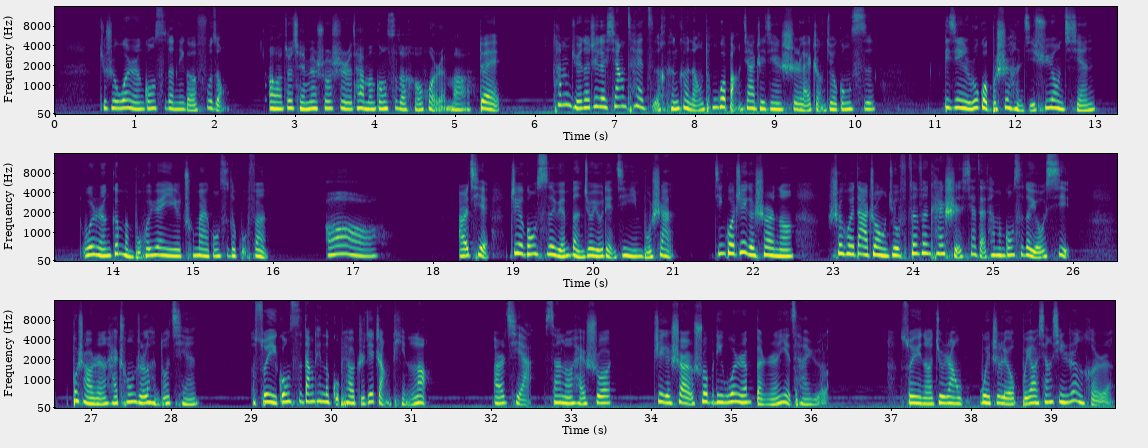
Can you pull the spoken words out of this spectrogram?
就是温仁公司的那个副总。哦，就前面说是他们公司的合伙人嘛？对。他们觉得这个香菜子很可能通过绑架这件事来拯救公司。毕竟，如果不是很急需用钱，温仁根本不会愿意出卖公司的股份。哦，而且这个公司原本就有点经营不善。经过这个事儿呢，社会大众就纷纷开始下载他们公司的游戏，不少人还充值了很多钱，所以公司当天的股票直接涨停了。而且啊，三轮还说。这个事儿说不定温仁本人也参与了，所以呢，就让魏之流不要相信任何人，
